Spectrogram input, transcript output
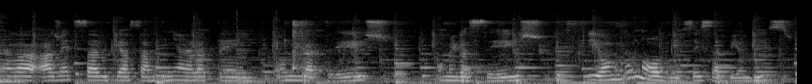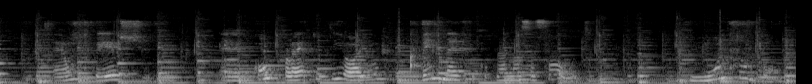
Ela, a gente sabe que a sardinha ela tem ômega 3, ômega 6 e ômega 9. Vocês sabiam disso? É um peixe é, completo de óleo benéfico para nossa saúde. Muito bom.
